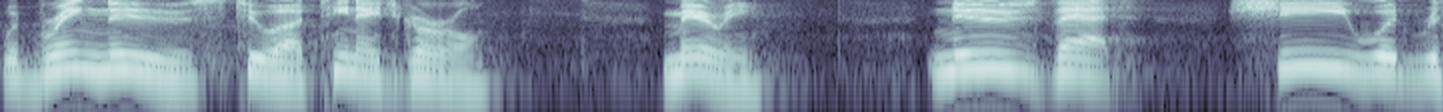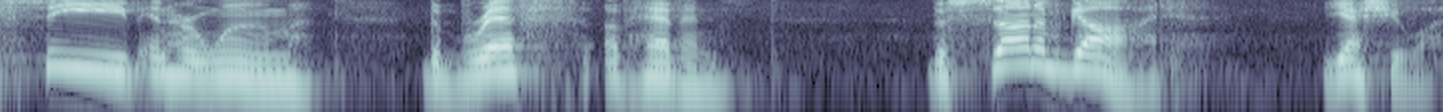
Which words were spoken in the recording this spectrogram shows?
would bring news to a teenage girl, Mary, news that she would receive in her womb the breath of heaven, the Son of God, Yeshua,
